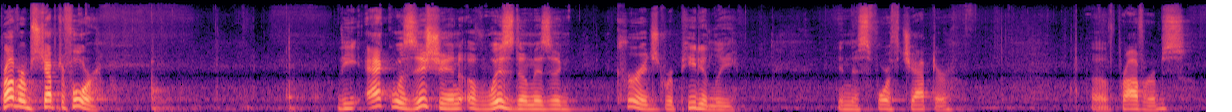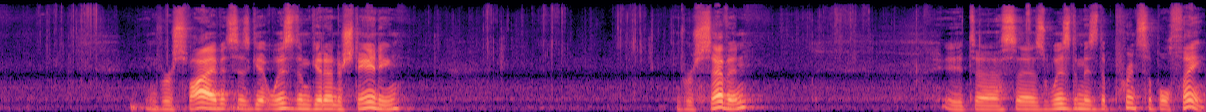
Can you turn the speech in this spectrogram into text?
Proverbs chapter 4. The acquisition of wisdom is encouraged repeatedly in this fourth chapter of Proverbs. In verse 5, it says, Get wisdom, get understanding. In verse 7, it uh, says, Wisdom is the principal thing.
